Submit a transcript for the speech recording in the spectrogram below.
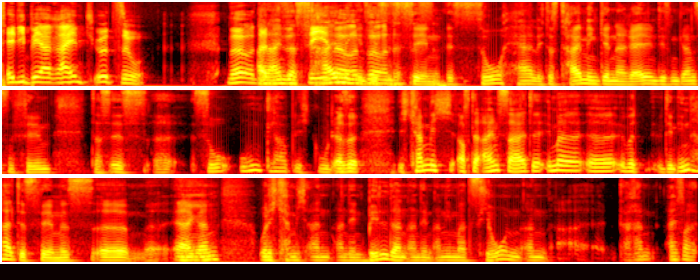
Teddybär rein, Tür zu. Ne, und dann Allein diese das Szene Timing und in so. Und das Szenen ist, ist, so herrlich. Das Timing generell in diesem ganzen Film, das ist äh, so unglaublich gut. Also ich kann mich auf der einen Seite immer äh, über den Inhalt des Filmes äh, ärgern Mhm. und ich kann mich an, an den Bildern, an den Animationen, an daran einfach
